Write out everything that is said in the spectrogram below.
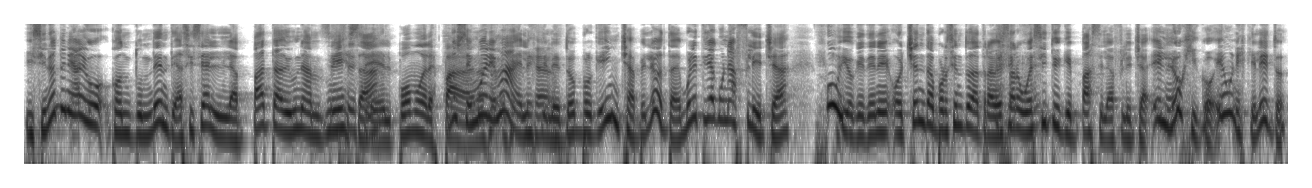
Y si no tenés algo contundente, así sea la pata de una sí, mesa, sí, el pomo de la espada. no se muere más el Claro. esqueleto porque hincha pelota. Vos le tirás con una flecha, obvio que tenés 80% de atravesar huesito y que pase la flecha. Es lógico, es un esqueleto.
